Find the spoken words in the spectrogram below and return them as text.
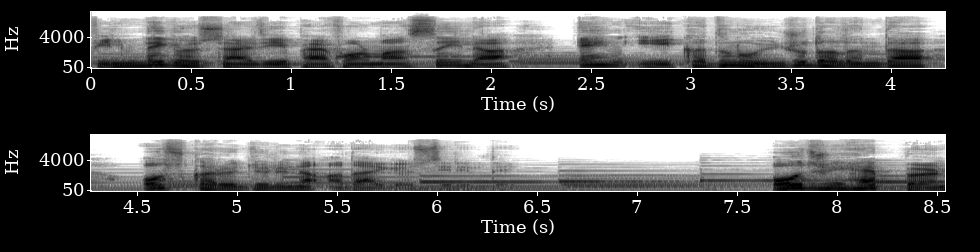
filmde gösterdiği performansıyla en iyi kadın oyuncu dalında Oscar ödülüne aday gösterildi. Audrey Hepburn,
